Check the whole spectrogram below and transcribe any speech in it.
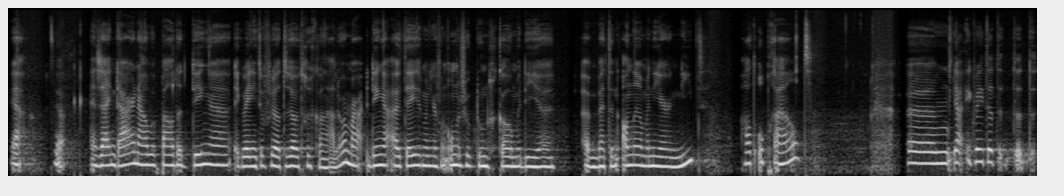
ja. Ja. En zijn daar nou bepaalde dingen, ik weet niet of je dat zo terug kan halen hoor, maar dingen uit deze manier van onderzoek doen gekomen die je eh, met een andere manier niet had opgehaald? Ehm, ja, ik weet dat, dat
